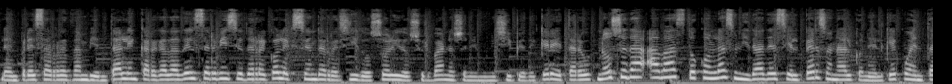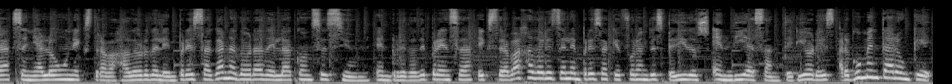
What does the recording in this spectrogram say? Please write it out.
La empresa Red Ambiental encargada del servicio de recolección de residuos sólidos urbanos en el municipio de Querétaro no se da abasto con las unidades y el personal con el que cuenta, señaló un extrabajador de la empresa ganadora de la concesión. En rueda de prensa, extrabajadores de la empresa que fueron despedidos en días anteriores argumentaron que,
